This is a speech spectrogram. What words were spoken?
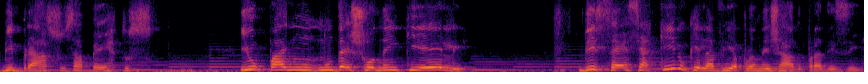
de braços abertos. E o pai não, não deixou nem que ele dissesse aquilo que ele havia planejado para dizer.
